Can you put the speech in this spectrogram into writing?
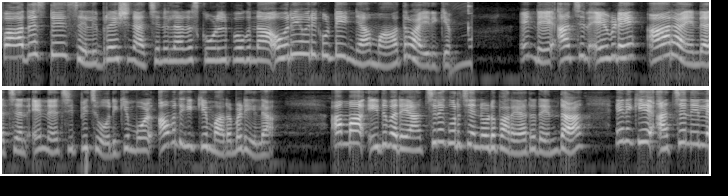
ഫാദേഴ്സ് ഡേ സെലിബ്രേഷൻ അച്ഛനില്ലാതെ സ്കൂളിൽ പോകുന്ന ഒരേ ഒരു കുട്ടി ഞാൻ മാത്രമായിരിക്കും. എന്റെ അച്ഛൻ എവിടെ? ആരാ എന്റെ അച്ഛൻ? എന്ന് ചിപ്പി ചോദിക്കുമ്പോൾ അവധിക്ക് മറുപടിയില്ല. അമ്മ ഇതുവരെ അച്ഛനെ കുറിച്ച് എന്നോട് പറയാത്തത് എന്താ? എനിക്ക് അച്ഛനില്ല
